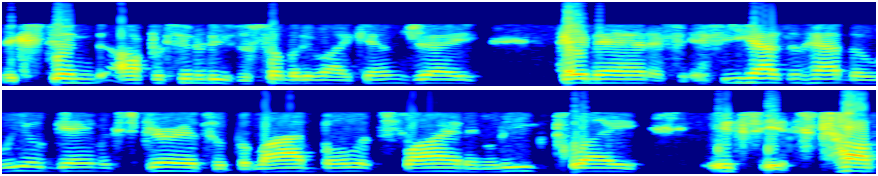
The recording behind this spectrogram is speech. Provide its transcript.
extend opportunities to somebody like MJ. Hey man, if if he hasn't had the real game experience with the live bullets flying in league play, it's it's tough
